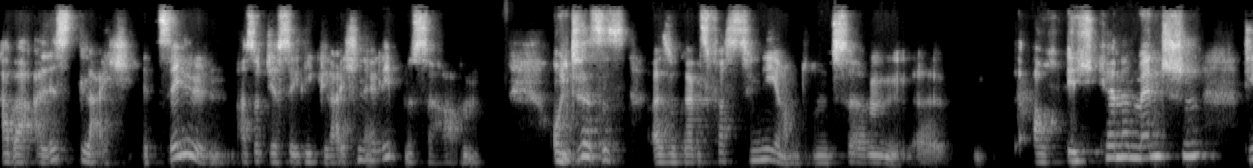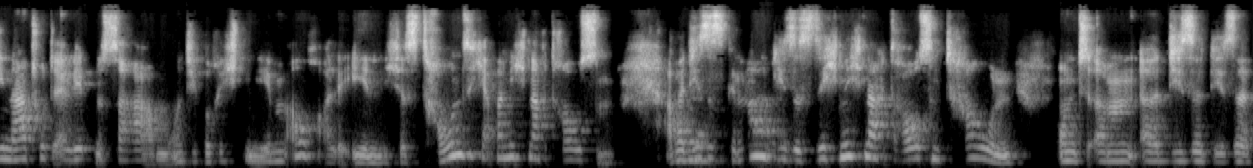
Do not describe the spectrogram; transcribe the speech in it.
aber alles gleich erzählen, also dass sie die gleichen Erlebnisse haben. Und das ist also ganz faszinierend. Und ähm, äh, auch ich kenne Menschen, die Nahtoderlebnisse haben und die berichten eben auch alle Ähnliches, trauen sich aber nicht nach draußen. Aber dieses genau, dieses sich nicht nach draußen trauen und ähm, äh, diese, diese,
